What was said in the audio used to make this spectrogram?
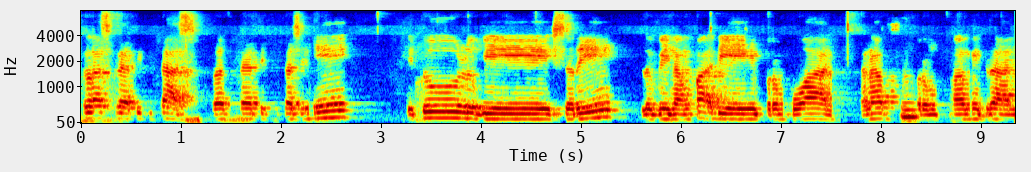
kelas kreativitas. Kelas kreativitas ini itu lebih sering lebih nampak di perempuan karena Hmm. perempuan migran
